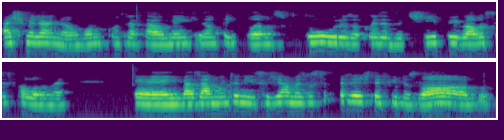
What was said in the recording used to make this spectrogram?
acho melhor não, vamos contratar alguém que não tem planos futuros ou coisa do tipo, igual você falou, né? É, embasar muito nisso, de, ah, mas você pretende ter filhos logo,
